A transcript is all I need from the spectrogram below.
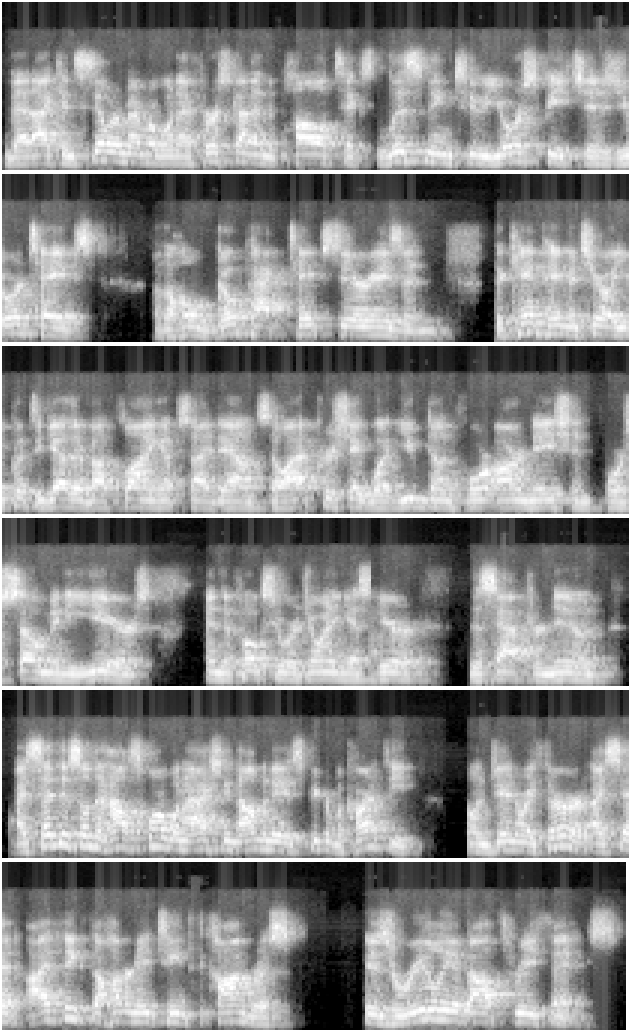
that I can still remember when I first got into politics, listening to your speeches, your tapes, the whole GOPAC tape series and the campaign material you put together about flying upside down. So I appreciate what you've done for our nation for so many years. and the folks who are joining us here this afternoon. I said this on the House floor when I actually nominated Speaker McCarthy on January 3rd. I said, I think the 118th Congress is really about three things.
